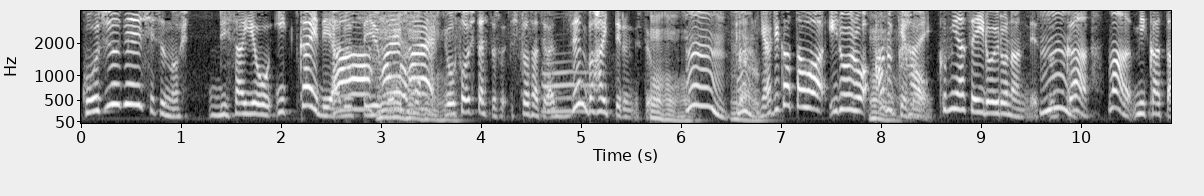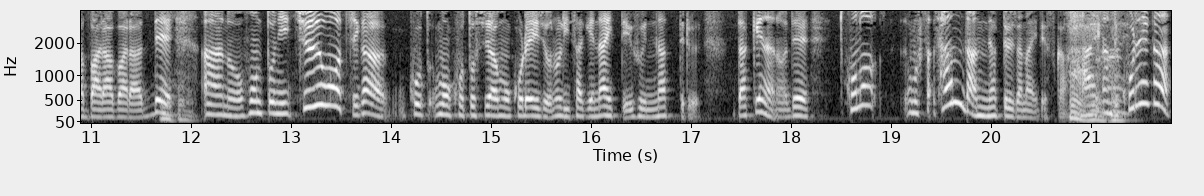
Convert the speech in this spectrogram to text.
50ベーシスの利下げを1回でやるっていうことも予想した人人たちが全部入ってるんですよ。うんやり方はいろいろあるけど、はい、組み合わせいろいろなんですが、まあ、見方バラバラで、あの、本当に中央値がこ、もう今年はもうこれ以上の利下げないっていうふうになってるだけなので、この、もう3段になってるじゃないですか。はいなんで、これが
